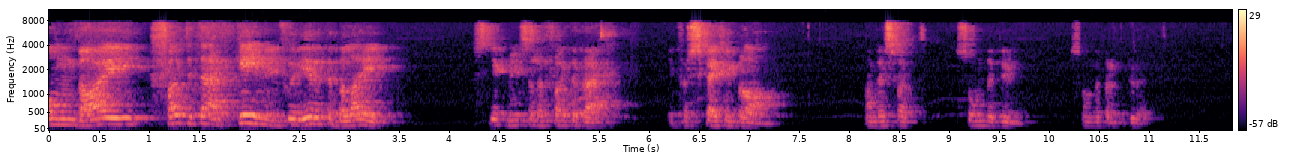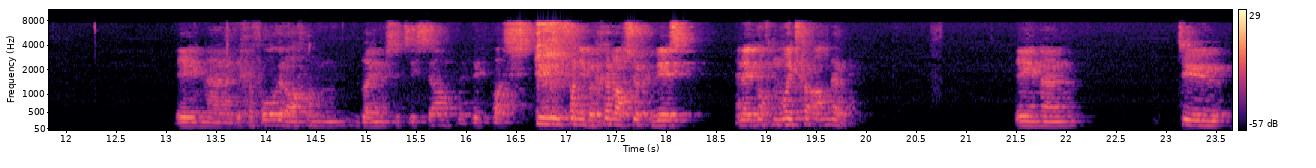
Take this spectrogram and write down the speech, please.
om daai foute te erken en voor die Here te bely, steek mense hulle foute weg en verskuif die blame. Want dis wat sonde doen sonde bring dood. En uh die gevolge daarvan bly nog steeds dieselfde. Dit was toe van die begin af so gewees en het nog nooit verander. En uh toe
